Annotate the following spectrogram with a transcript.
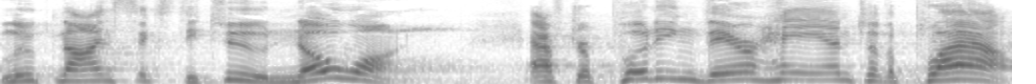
Luke 9 62, no one, after putting their hand to the plow,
